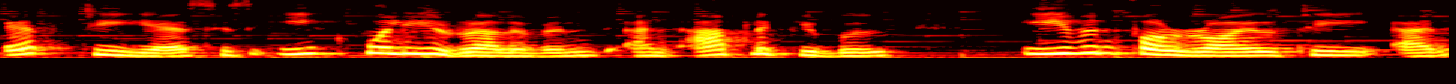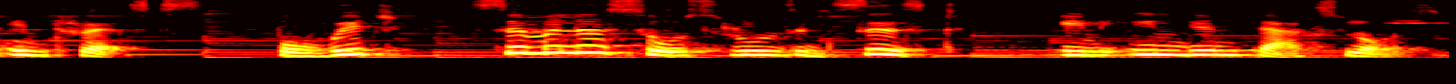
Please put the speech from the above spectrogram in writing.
FTS is equally relevant and applicable even for royalty and interests, for which similar source rules exist in Indian tax laws.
